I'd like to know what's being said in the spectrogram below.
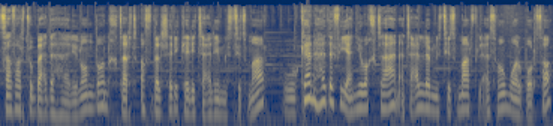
سافرت بعدها للندن اخترت أفضل شركة لتعليم الاستثمار وكان هدفي يعني وقتها أن أتعلم الاستثمار في الأسهم والبورصة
